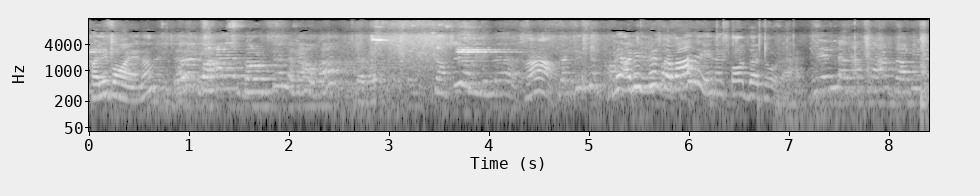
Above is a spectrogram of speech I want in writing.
खाली पाँव है ना? हो। हाँ नहीं अभी फिर दबा रहे हैं ना कौन दर्द हो रहा है। लगातार दर्द है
